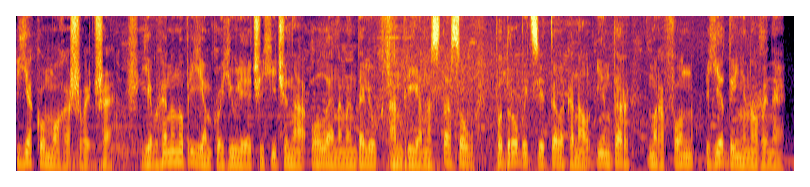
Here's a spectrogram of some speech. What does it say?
якомога швидше. Євген Онопрієнко, Юлія Чехічина, Олена Мендалюк, Андрій Анастасов. Подробиці телеканал Інтер. Марафон. Єдині новини.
